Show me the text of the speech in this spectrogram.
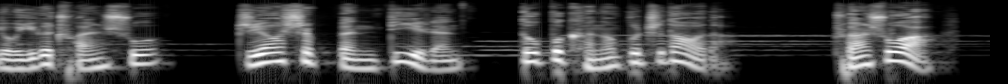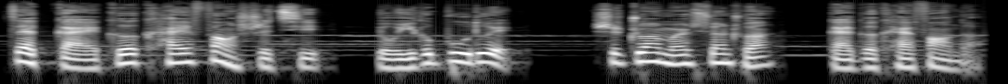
有一个传说，只要是本地人都不可能不知道的。传说啊，在改革开放时期，有一个部队是专门宣传改革开放的。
